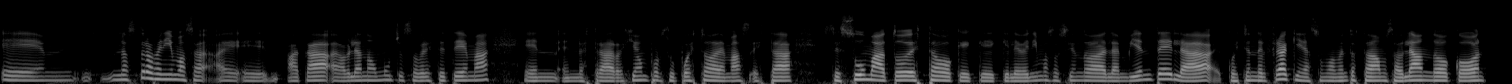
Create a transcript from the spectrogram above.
Eh, nosotros venimos eh, acá hablando mucho sobre este tema en, nuestra región, por supuesto, además está se suma a todo esto que, le venimos haciendo al ambiente la cuestión del fracking. Hace un momento estábamos hablando con,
